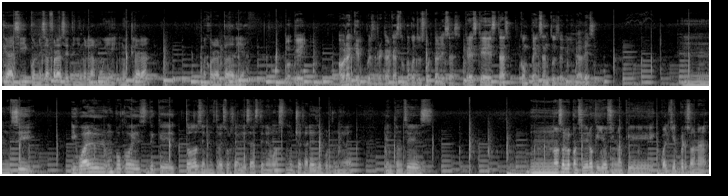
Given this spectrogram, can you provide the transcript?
que así con esa frase, teniéndola muy, muy clara, mejorar cada día. Ok, ahora que pues recargaste un poco tus fortalezas, ¿crees que estas compensan tus debilidades? Mm, sí, igual un poco es de que todos en nuestras fortalezas tenemos muchas áreas de oportunidad, entonces mm, no solo considero que yo, sino que cualquier persona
